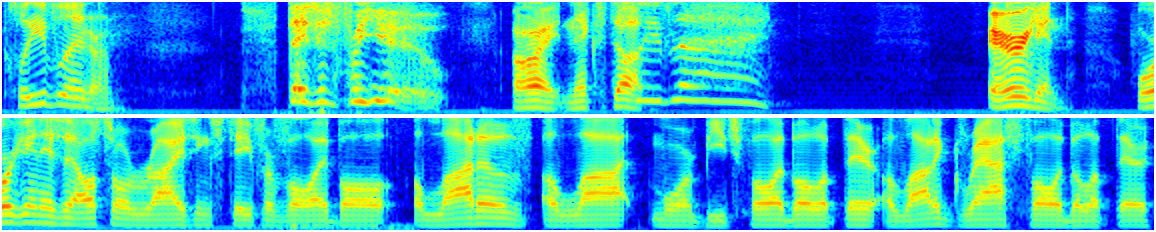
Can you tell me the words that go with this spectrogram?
Cleveland. Yeah. This is for you. All right, next up, Cleveland. Oregon. Oregon is also a rising state for volleyball. A lot of a lot more beach volleyball up there. A lot of grass volleyball up there,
